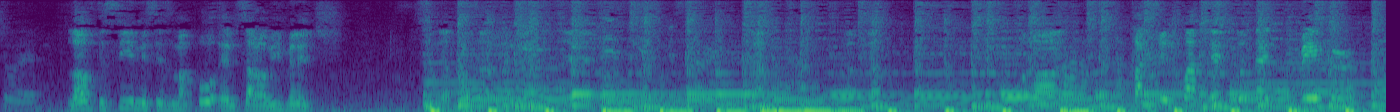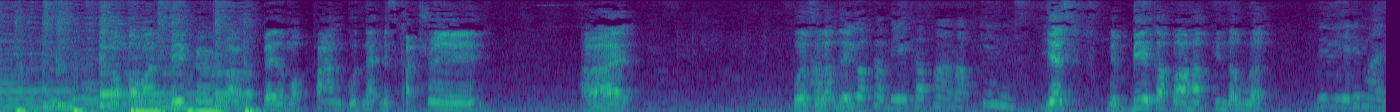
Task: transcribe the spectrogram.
sure. Love to see Mrs. Mako in um, Sarawee Village. Senior from Sarawee Village. Yeah. Yes, yes, Mr. Yeah, yeah. Come on. Catherine Patlin, good night, Baker. The number one baker from Belmopan. Good night, Miss Catherine. Alright. Who else you I'm big there? up your baker from Hopkins. Yes, the baker for Hopkins. The who that? The lady man,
